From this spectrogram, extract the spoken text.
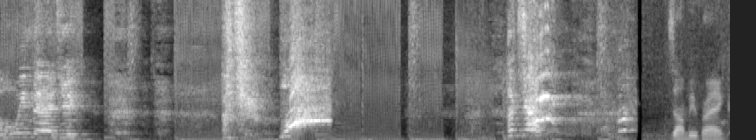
Halloween magic. Zombie prank.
